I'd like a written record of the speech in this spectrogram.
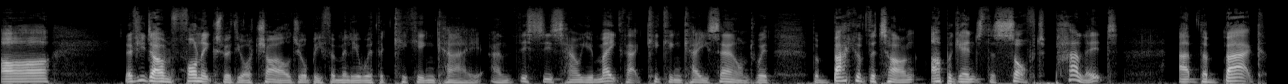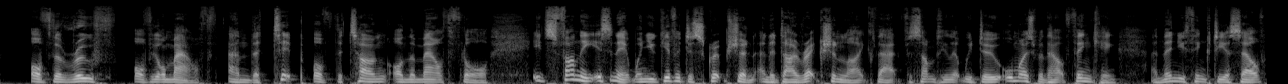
R. If you've done phonics with your child, you'll be familiar with the kicking K, and this is how you make that kicking K sound with the back of the tongue up against the soft palate at the back of the roof of your mouth and the tip of the tongue on the mouth floor. It's funny, isn't it, when you give a description and a direction like that for something that we do almost without thinking, and then you think to yourself,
